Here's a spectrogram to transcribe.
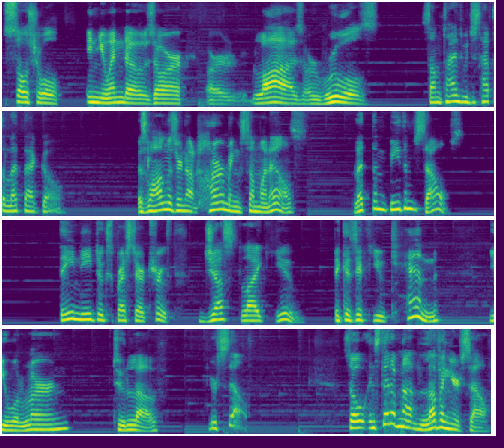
social innuendos or or laws or rules, sometimes we just have to let that go. As long as they're not harming someone else, let them be themselves. They need to express their truth just like you. Because if you can, you will learn to love yourself. So instead of not loving yourself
